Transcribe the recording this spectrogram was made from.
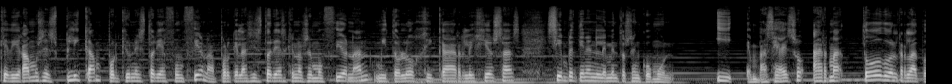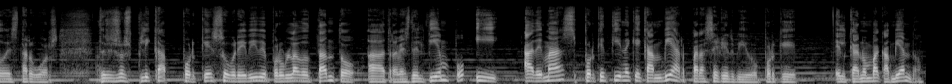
que, digamos, explican por qué una historia funciona, porque las historias que nos emocionan, mitológicas, religiosas, siempre tienen elementos en común. Y en base a eso arma todo el relato de Star Wars. Entonces eso explica por qué sobrevive, por un lado, tanto a través del tiempo y además por qué tiene que cambiar para seguir vivo, porque el canon va cambiando.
